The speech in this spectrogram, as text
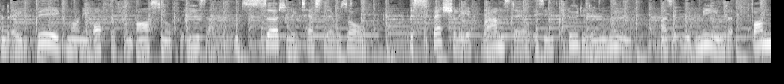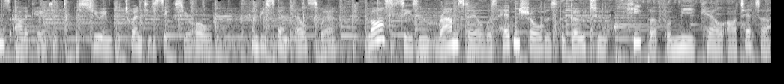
and a big money offer from Arsenal for Isak would certainly test their resolve, especially if Ramsdale is included in the move, as it would mean that funds allocated to pursuing the 26 year old can be spent elsewhere. Last season, Ramsdale was head and shoulders the go to keeper for Mikel Arteta,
